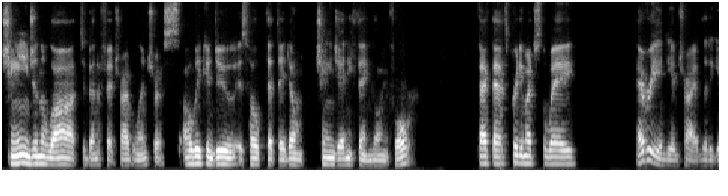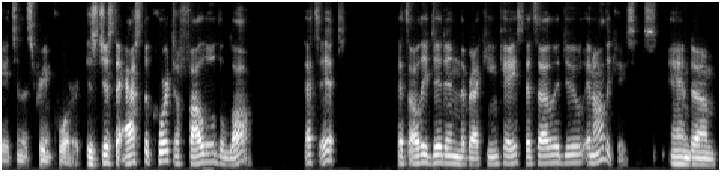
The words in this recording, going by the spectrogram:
change in the law to benefit tribal interests. All we can do is hope that they don't change anything going forward. In fact, that's pretty much the way every Indian tribe litigates in the Supreme Court is just to ask the court to follow the law. That's it. That's all they did in the Brackeen case. That's all they do in all the cases. And um,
